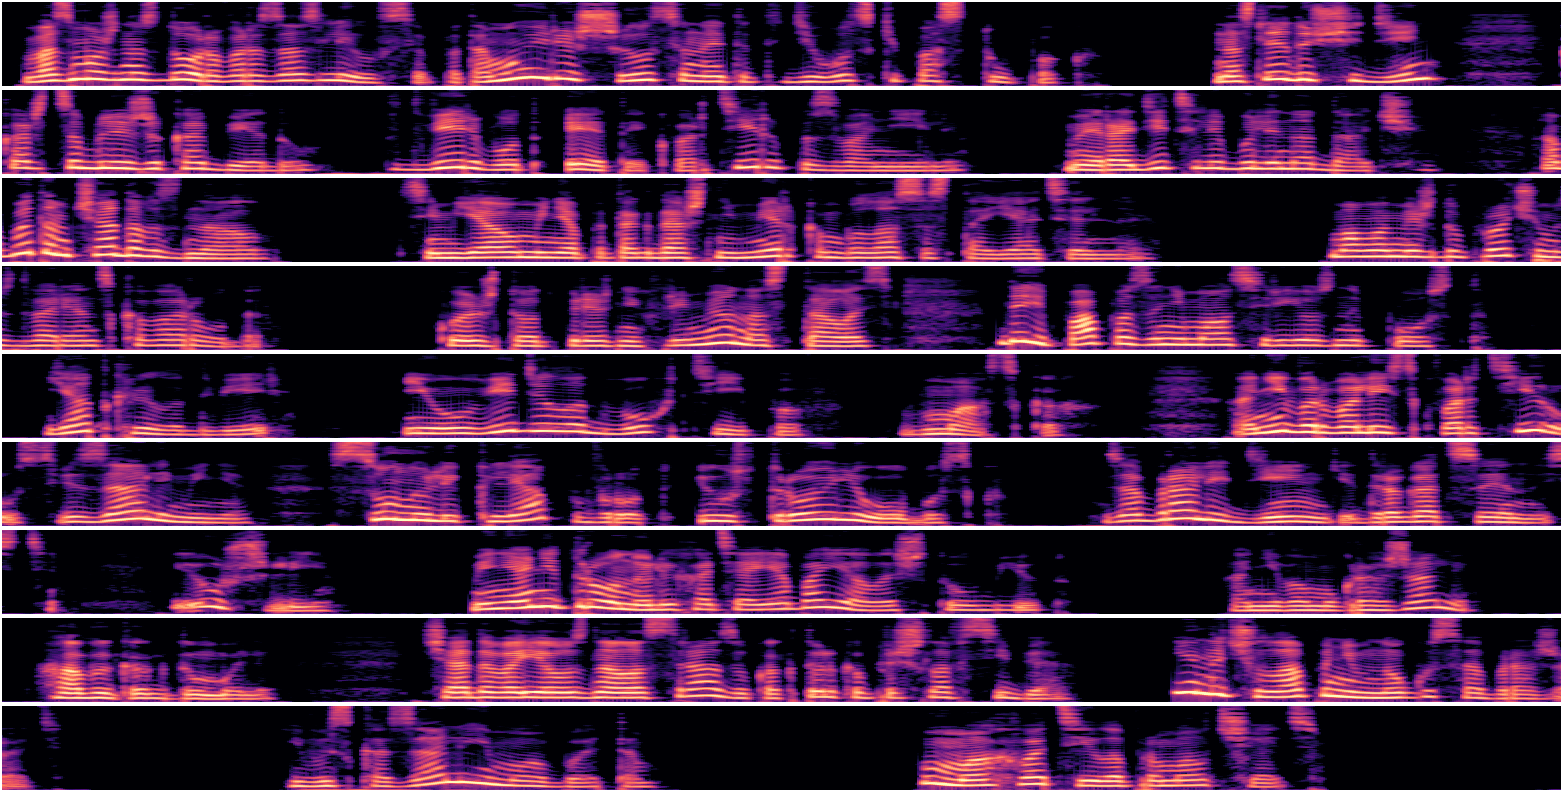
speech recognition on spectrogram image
Возможно, здорово разозлился, потому и решился на этот идиотский поступок. На следующий день, кажется, ближе к обеду, в дверь вот этой квартиры позвонили. Мои родители были на даче. Об этом Чадов знал. Семья у меня по тогдашним меркам была состоятельная. Мама, между прочим, из дворянского рода. Кое-что от прежних времен осталось, да и папа занимал серьезный пост. Я открыла дверь и увидела двух типов в масках. Они ворвались в квартиру, связали меня, сунули кляп в рот и устроили обыск. Забрали деньги, драгоценности и ушли. Меня не тронули, хотя я боялась, что убьют. Они вам угрожали? А вы как думали? Чадова я узнала сразу, как только пришла в себя и начала понемногу соображать. «И вы сказали ему об этом?» Ума хватило промолчать.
